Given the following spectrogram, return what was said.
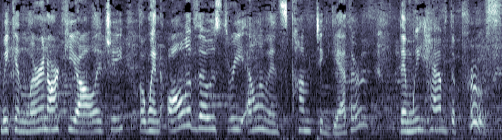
we can learn archaeology, but when all of those three elements come together, then we have the proof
